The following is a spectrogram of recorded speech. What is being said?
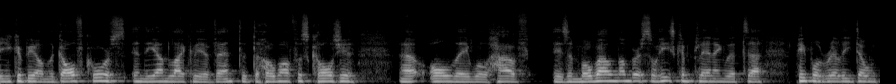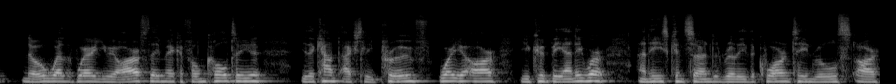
you could be on the golf course in the unlikely event that the Home Office calls you. all they will have is a mobile number. So he's complaining that people really don't know whether, where you are if they make a phone call to you they can't actually prove where you are. You could be anywhere. And he's concerned that really the quarantine rules are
